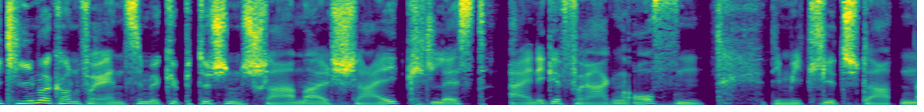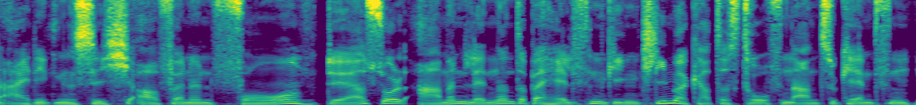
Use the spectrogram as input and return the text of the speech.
Die Klimakonferenz im ägyptischen Sharm al-Sheikh lässt einige Fragen offen. Die Mitgliedstaaten einigen sich auf einen Fonds, der soll armen Ländern dabei helfen, gegen Klimakatastrophen anzukämpfen.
